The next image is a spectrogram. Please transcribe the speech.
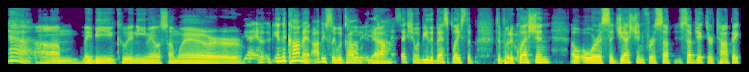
yeah Um, maybe include an email somewhere or Yeah, in- in the comment, obviously, would probably in the yeah. comment section would be the best place to to put a question or, or a suggestion for a sub, subject or topic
